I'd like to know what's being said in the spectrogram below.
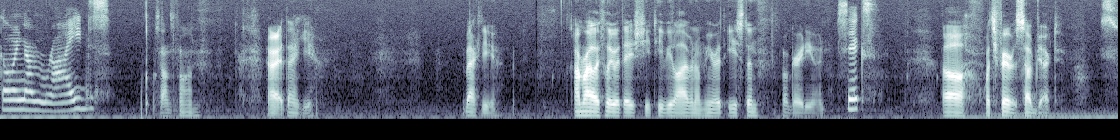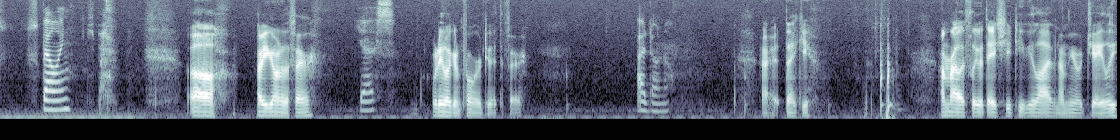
Going on rides. Sounds fun. All right, thank you. Back to you. I'm Riley Fleet with HTTV Live, and I'm here with Easton. What grade are you in? Sixth. Uh, what's your favorite subject? Spelling. Uh, are you going to the fair? Yes. What are you looking forward to at the fair? I don't know. All right, thank you. I'm Riley Fleet with HTTV Live, and I'm here with Jaylee.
